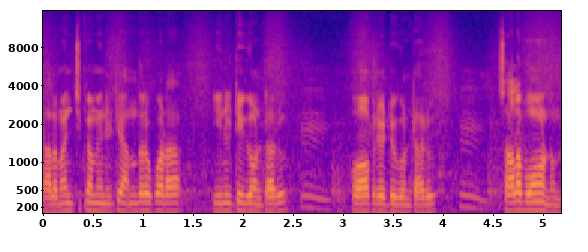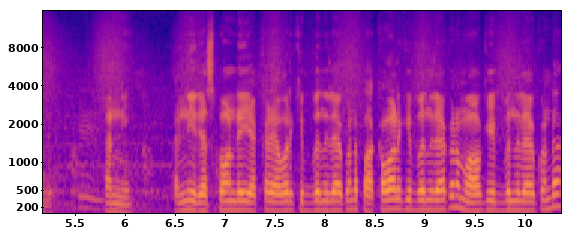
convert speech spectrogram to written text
చాలా మంచి కమ్యూనిటీ. అందరూ కూడా యూనిటీగా ఉంటారు. కోఆపరేటివ్గా ఉంటారు. చాలా బాగుంటుంది. అన్నీ. అన్నీ రెస్పాండ్ అయ్యి ఎక్కడ ఎవరికి ఇబ్బంది లేకుండా పక్క వాళ్ళకి ఇబ్బంది లేకుండా మాకు ఇబ్బంది లేకుండా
